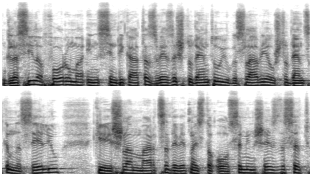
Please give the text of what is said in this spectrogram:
glasila foruma in sindikata Zveze študentov Jugoslavije v študentskem naselju, ki je išla marca 1968,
